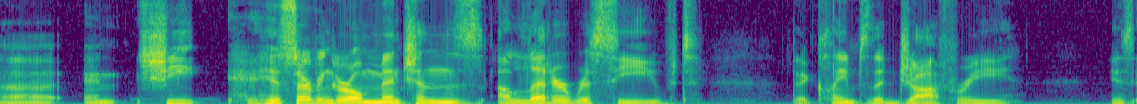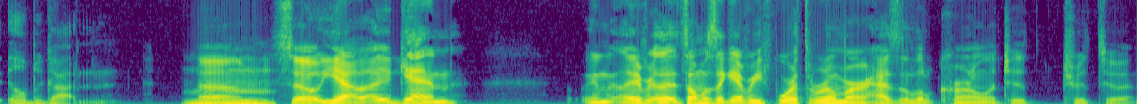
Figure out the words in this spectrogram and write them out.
uh, and she his serving girl mentions a letter received that claims that Joffrey is ill-begotten. Um, so yeah, again, in every, it's almost like every fourth rumor has a little kernel of truth, truth to it.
